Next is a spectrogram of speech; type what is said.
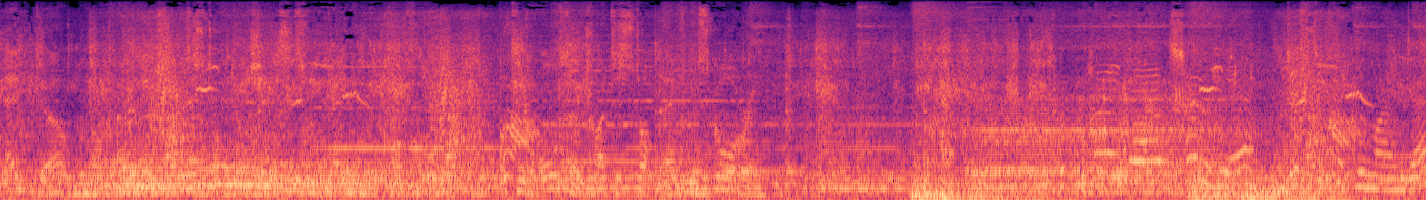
Edgar will not only try to stop your chasers from gaining the quaffle, but he'll also try to stop them from scoring. Hi there, Cho here. Just a quick reminder.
